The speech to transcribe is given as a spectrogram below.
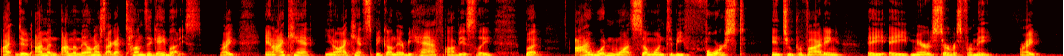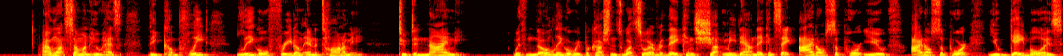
I, dude, I'm a, I'm a male nurse. I got tons of gay buddies, right? And I can't, you know, I can't speak on their behalf, obviously, but I wouldn't want someone to be forced into providing a, a marriage service for me, right? I want someone who has the complete legal freedom and autonomy to deny me with no legal repercussions whatsoever. They can shut me down. They can say, I don't support you. I don't support you gay boys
